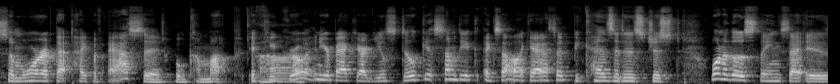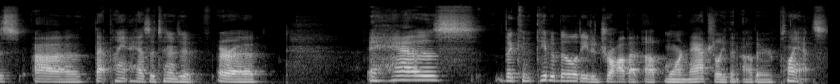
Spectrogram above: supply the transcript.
So more of that type of acid will come up. If you grow it in your backyard, you'll still get some of the oxalic acid because it is just one of those things that is uh, that plant has a tentative or a it has the capability to draw that up more naturally than other plants.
